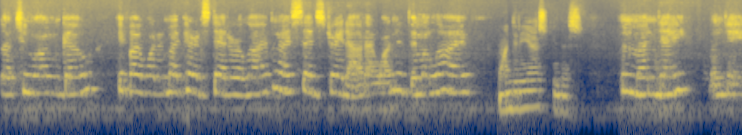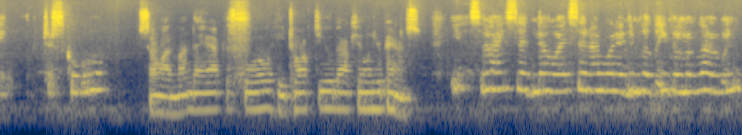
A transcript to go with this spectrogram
not too long ago if I wanted my parents dead or alive, and I said straight out I wanted them alive. When did he ask you this? On Monday, Monday after school. So on Monday after school, he talked to you about killing your parents. Yes, and I said no. I said I wanted him to leave them alone.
